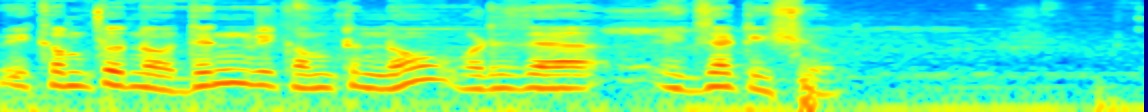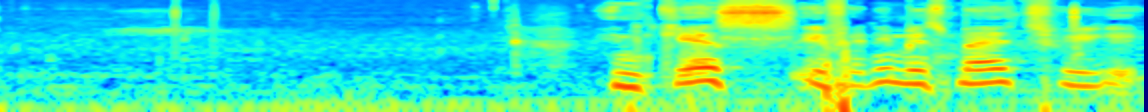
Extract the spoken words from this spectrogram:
We come to know then we come to know what is the exact issue. In case if any mismatch we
